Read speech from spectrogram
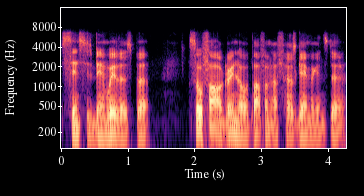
since he's been with us. But so far, Greenlaw, apart from that first game against the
